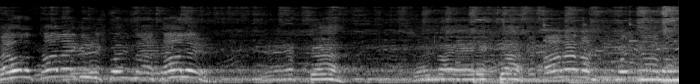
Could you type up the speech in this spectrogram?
Ve oğlum tağlaya girmiş koyunlar, tağlaya. Erika. Oyna Erika. Sağla bak. Oyna bak.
